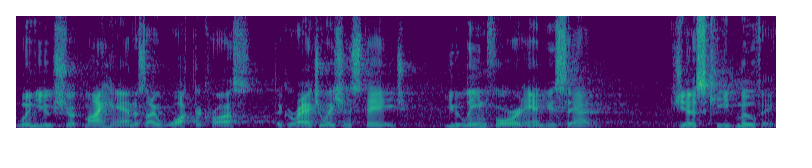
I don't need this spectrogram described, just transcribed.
When you shook my hand as I walked across the graduation stage, you leaned forward and you said, just keep moving.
